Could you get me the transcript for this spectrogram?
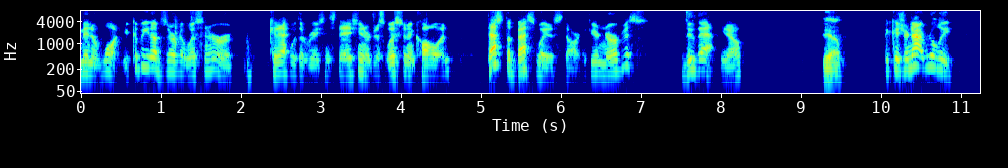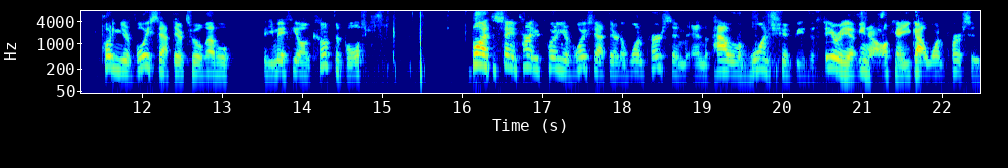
minute one. You could be an observant listener or connect with a racing station or just listen and call in. That's the best way to start. If you're nervous, do that. You know, Yeah, because you're not really putting your voice out there to a level that you may feel uncomfortable. But at the same time, you're putting your voice out there to one person, and the power of one should be the theory of, you know, okay, you got one person,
